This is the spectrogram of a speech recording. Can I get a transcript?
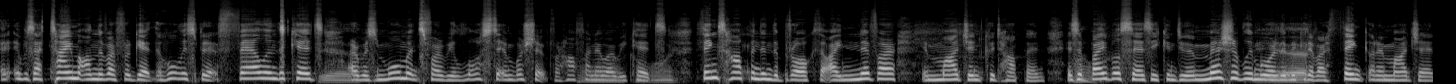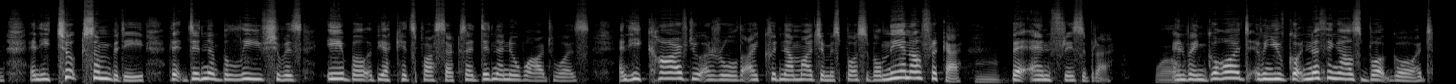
it was a time I'll never forget. The Holy Spirit fell on the kids. Yeah. There was moments where we lost it in worship for half an hour. We kids. on. Things happened in the Broch that I never imagined could happen. As the Bible says, He can do immeasurably more than we could ever think or imagine. And He took somebody that didn't believe she was able to be a kids pastor because I didn't know what it was. And He carved out a role that I couldn't imagine was possible, not in Africa, hmm. but in Fraserburgh. Wow. And when God, when you've got nothing else but God,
